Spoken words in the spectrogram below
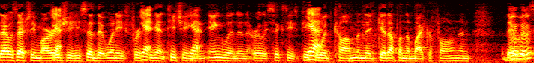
that was actually Maharishi. Yeah. He said that when he first yeah. began teaching yeah. in England in the early '60s, people would come and they'd get up on the microphone and they mm-hmm. would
